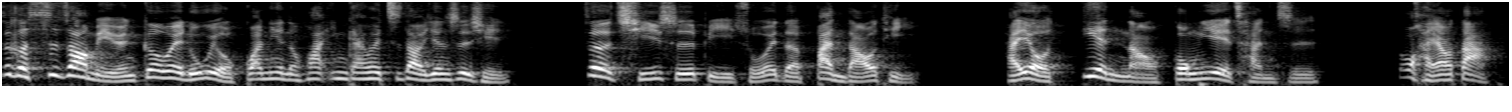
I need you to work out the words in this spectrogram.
这个四兆美元，各位如果有观念的话，应该会知道一件事情。这其实比所谓的半导体还有电脑工业产值都还要大。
